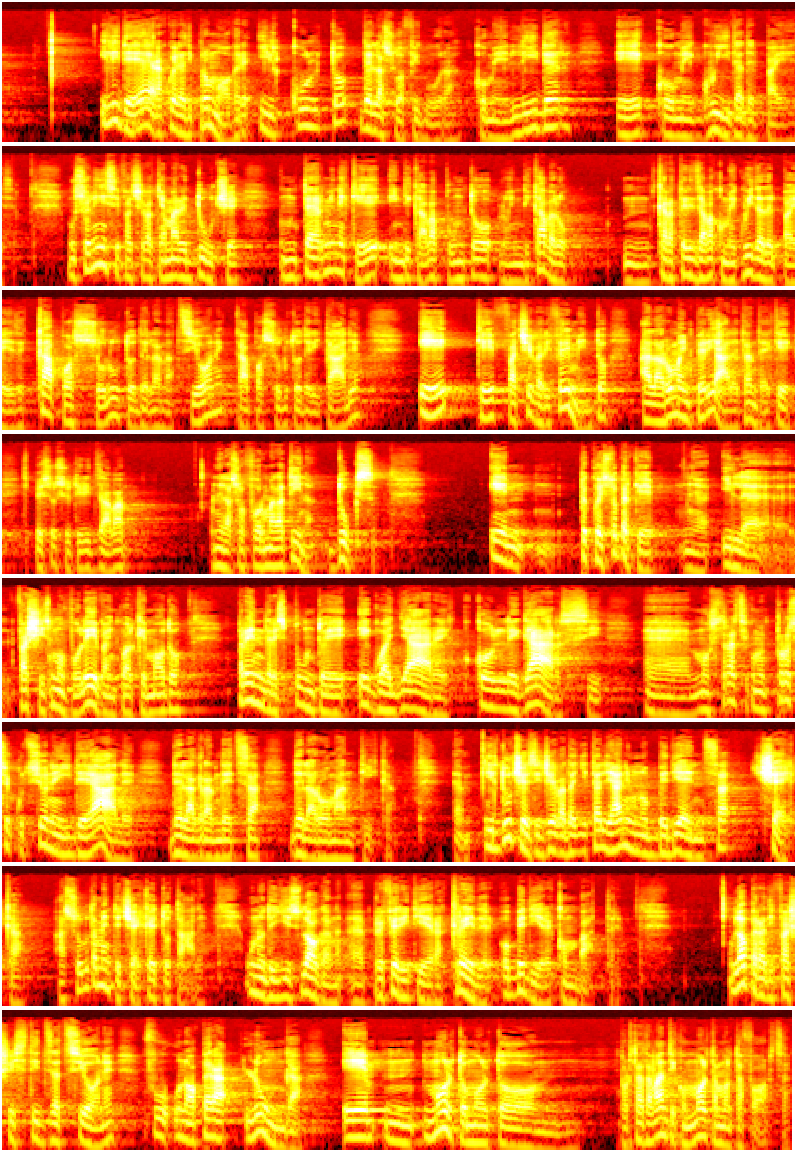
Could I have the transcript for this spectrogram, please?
L'idea era quella di promuovere il culto della sua figura come leader e come guida del paese. Mussolini si faceva chiamare duce, un termine che indicava appunto, lo indicava, lo mh, caratterizzava come guida del paese, capo assoluto della nazione, capo assoluto dell'Italia e che faceva riferimento alla Roma imperiale, tant'è che spesso si utilizzava nella sua forma latina, dux. E per questo perché il fascismo voleva in qualche modo prendere spunto e eguagliare, collegarsi, eh, mostrarsi come prosecuzione ideale della grandezza della Roma antica. Eh, il duce esigeva dagli italiani un'obbedienza cieca, assolutamente cieca e totale. Uno degli slogan eh, preferiti era credere, obbedire, combattere. L'opera di fascistizzazione fu un'opera lunga, e molto molto portata avanti con molta molta forza.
